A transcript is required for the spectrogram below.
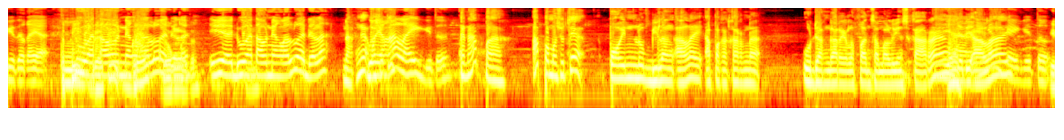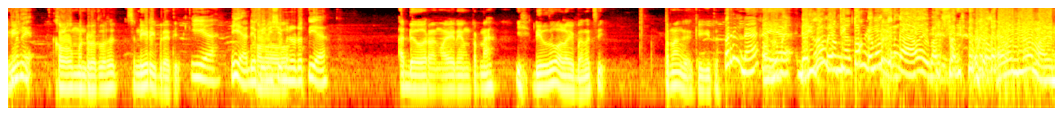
gitu kayak Tapi dua tahun yang lalu adalah itu. iya dua tahun yang lalu adalah Nah, enggak gue yang alay gitu kenapa? Apa maksudnya poin lu bilang alay apakah karena udah nggak relevan sama lu yang sekarang Iya, jadi ini alay? kayak gitu ini kalau menurut lo sendiri berarti iya Iya, definisi Kalau- menurut dia. ada orang lain yang pernah ih di lu alay banget sih pernah nggak kayak gitu pernah Oh, lu kayak main, dia gua main TikTok emang gitu. kan nggak alay bangsat. emang dia main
